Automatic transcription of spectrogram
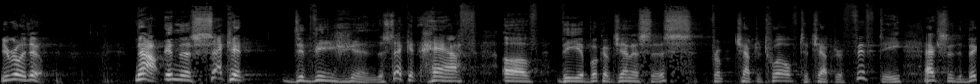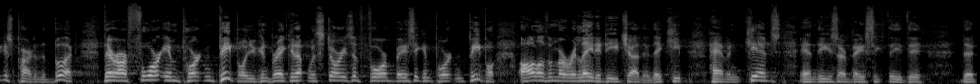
You really do. Now, in the second division, the second half of the book of Genesis, from chapter 12 to chapter 50, actually the biggest part of the book, there are four important people. You can break it up with stories of four basic important people. All of them are related to each other. They keep having kids, and these are basically the, the,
